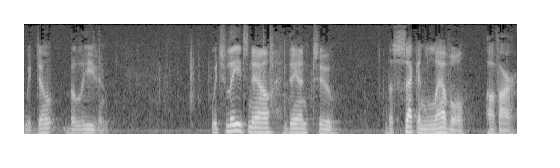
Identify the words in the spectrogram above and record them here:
We don't believe him. Which leads now then to the second level of our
